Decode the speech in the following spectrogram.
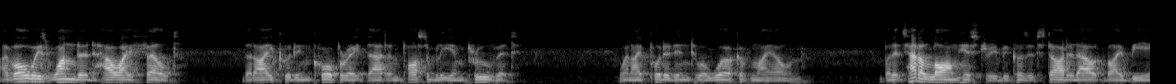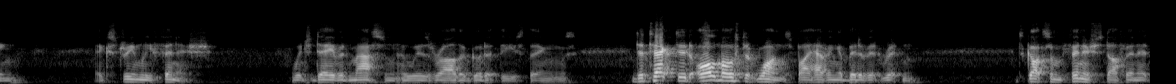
I've always wondered how I felt that I could incorporate that and possibly improve it when I put it into a work of my own. But it's had a long history because it started out by being extremely Finnish, which David Masson, who is rather good at these things, detected almost at once by having a bit of it written. It's got some Finnish stuff in it.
